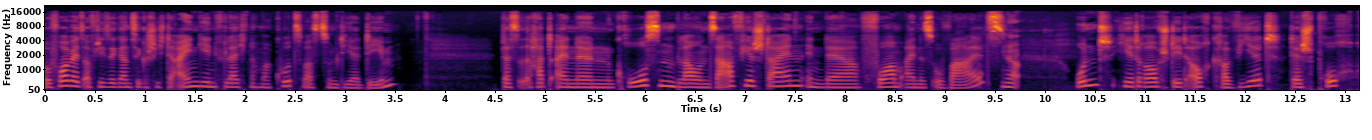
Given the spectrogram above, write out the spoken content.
Bevor wir jetzt auf diese ganze Geschichte eingehen, vielleicht noch mal kurz was zum Diadem. Das hat einen großen blauen Saphirstein in der Form eines Ovals. Ja. Und hier drauf steht auch graviert der Spruch:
